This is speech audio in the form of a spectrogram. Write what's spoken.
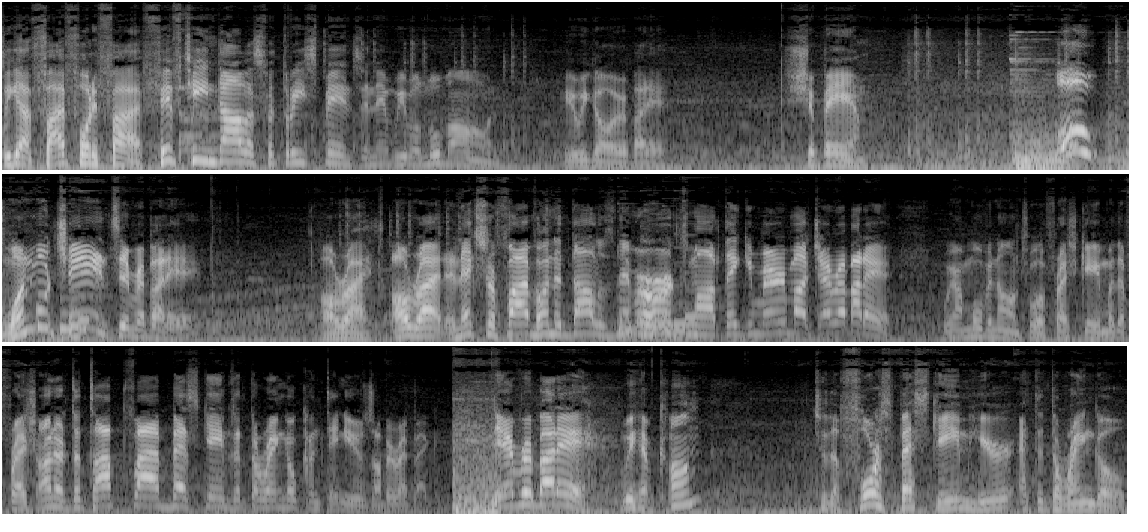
We got 545 $15 for three spins, and then we will move on. Here we go, everybody. Shabam. Oh, one more chance, everybody. All right, all right. An extra $500 never hurts, Ma. Thank you very much, everybody. We are moving on to a fresh game with a fresh hunter. The top five best games at Durango continues. I'll be right back. Everybody, we have come to the fourth best game here at the Durango.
